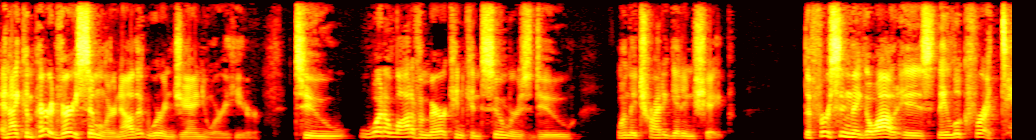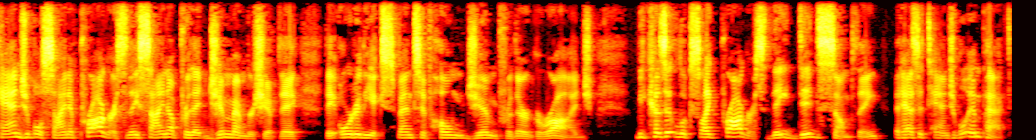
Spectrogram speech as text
And I compare it very similar now that we're in January here to what a lot of American consumers do when they try to get in shape. The first thing they go out is they look for a tangible sign of progress. They sign up for that gym membership. They they order the expensive home gym for their garage because it looks like progress. They did something that has a tangible impact.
